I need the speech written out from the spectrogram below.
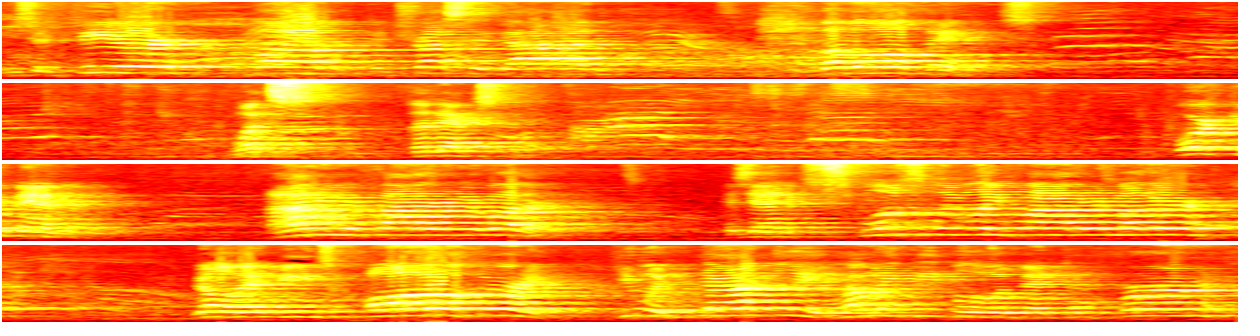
You should fear, love, and trust in God above all things. What's the next one? Fourth commandment. Honor your father and your mother. Is that exclusively father and mother? No, that means all authority. You would not believe how many people who have been confirmed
